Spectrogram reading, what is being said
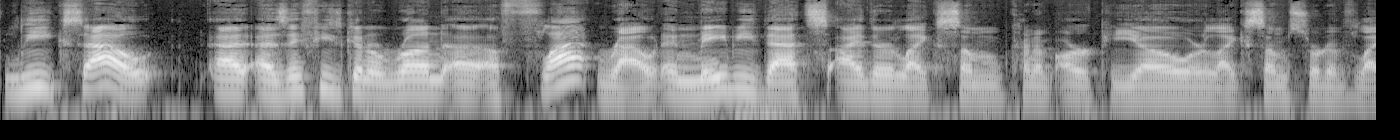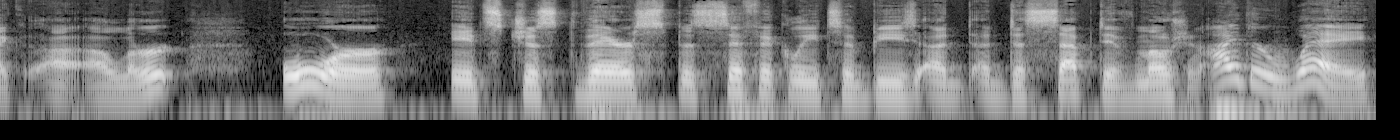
leaks out as if he's going to run a, a, flat route, and maybe that's either like some kind of RPO or like some sort of like uh, alert or it's just there specifically to be a, a, deceptive motion. Either way,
